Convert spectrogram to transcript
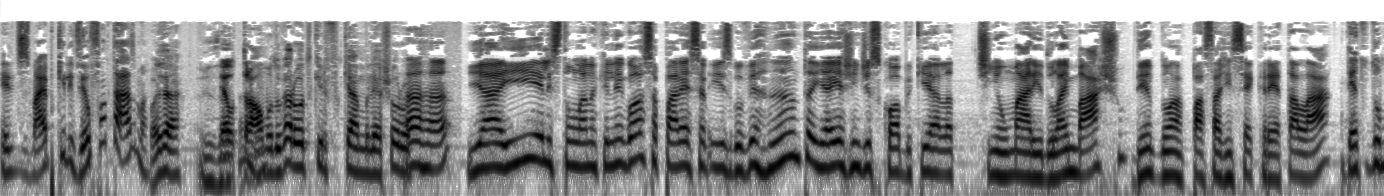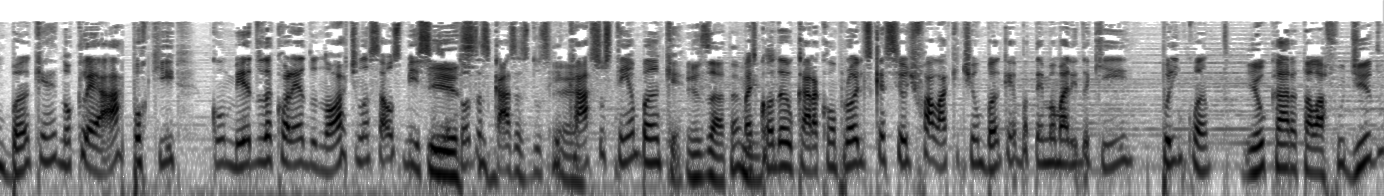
ele desmaia porque ele vê o fantasma. Pois é. É o Exatamente. trauma do garoto que, ele- que a mulher chorou. Aham. E aí eles estão lá naquele negócio, aparece a ex-governanta, e aí a gente descobre que ela tinha um marido lá embaixo, dentro de uma passagem secreta lá. Dentro de um bunker nuclear, porque com medo da Coreia do Norte lançar os mísseis. Isso. Né? Todas as casas dos ricaços têm a bunker. Exatamente. Mas quando o cara comprou, ele esqueceu de falar que tinha um bunker e botei meu marido aqui por enquanto. E o cara tá lá fudido,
